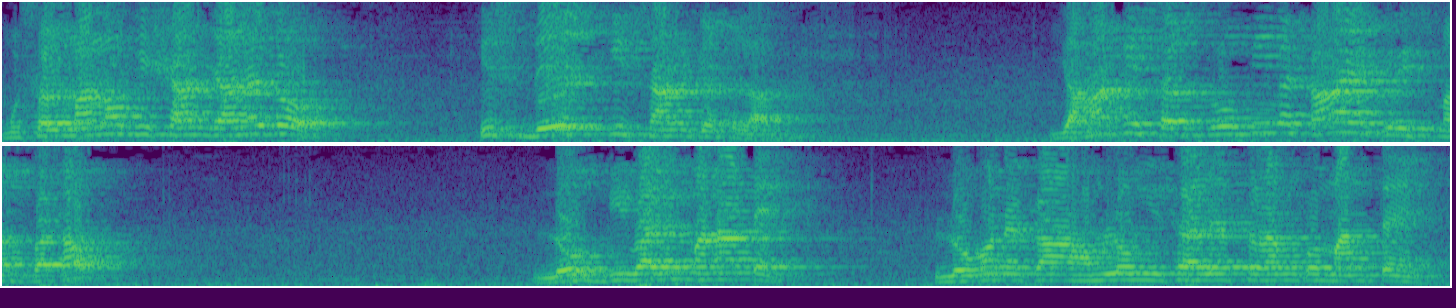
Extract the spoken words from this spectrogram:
مسلمانوں کی شان جانے تو اس دیش کی شان کے خلاف۔ ہے یہاں کی سنسکرتی میں کہاں ہے کرسمس؟ بتاؤ۔ لوگ دیوالی مناتے ہیں۔ لوگوں نے کہا ہم لوگ عیسیٰ علیہ السلام کو مانتے ہیں۔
